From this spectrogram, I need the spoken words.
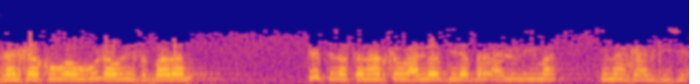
dalka kuwa ugu dhowris badan kitlatan habka wax loo dila baa ahluliimaan iimaanka ahalkiisiya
